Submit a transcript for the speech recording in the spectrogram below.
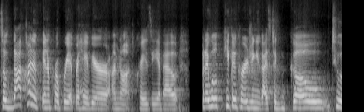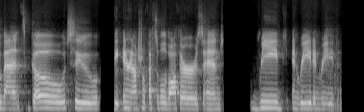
So that kind of inappropriate behavior I'm not crazy about. But I will keep encouraging you guys to go to events, go to the International Festival of Authors and read and read and read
